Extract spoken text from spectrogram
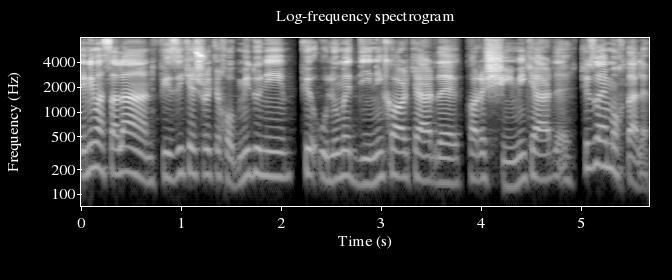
یعنی مثلا فیزیکش رو که خب می‌دونیم توی علوم دینی کار کرده کار شیمی کرده چیزهای مختلف.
